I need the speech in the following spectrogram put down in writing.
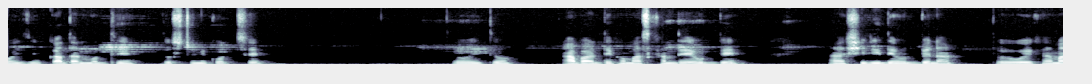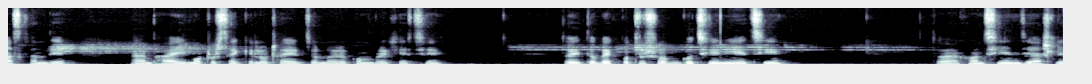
ওই যে কাদার মধ্যে দুষ্টুমি করছে। ওই তো, আবার দেখো মাঝখান দিয়ে উঠবে, আর সিঁড়ি দিয়ে উঠবে না। তো ওইখানে মাঝখান দিয়ে ভাই মোটর সাইকেল ওঠার জন্য এরকম রেখেছে। তো এই তো ব্যাগপত্র সব গুছিয়ে নিয়েছি। তো এখন সিএনজি আসলে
